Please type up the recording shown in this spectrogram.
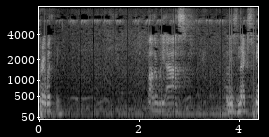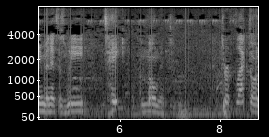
Pray with me. Father, we ask in these next few minutes as we take a moment to reflect on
